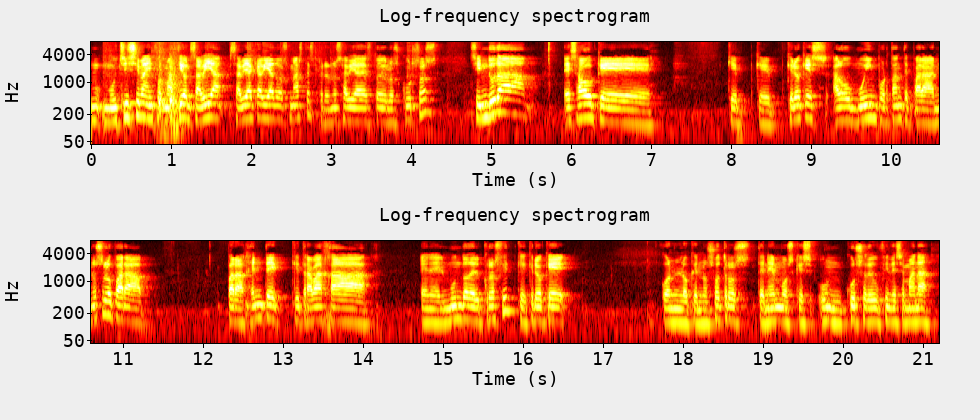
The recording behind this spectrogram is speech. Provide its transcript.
muchísima información. Sabía, sabía que había dos másters, pero no sabía esto de los cursos. Sin duda es algo que, que, creo que es algo muy importante para, no solo para para gente que trabaja en el mundo del CrossFit, que creo que con lo que nosotros tenemos, que es un curso de un fin de semana,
